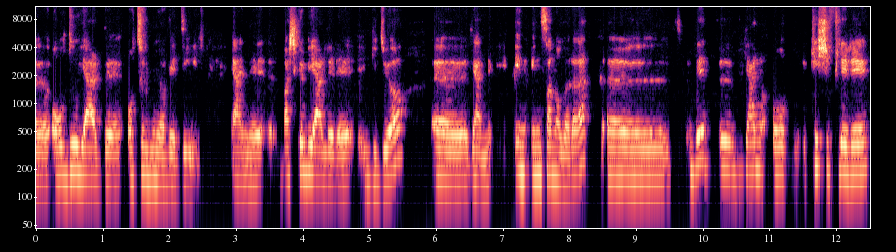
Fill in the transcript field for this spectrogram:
e, olduğu yerde oturmuyor ve değil. Yani başka bir yerlere gidiyor. E, yani in, insan olarak ve yani o keşifleri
